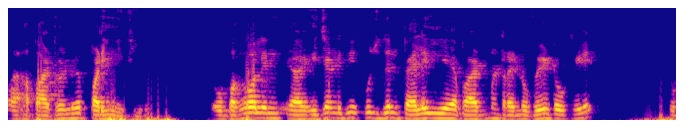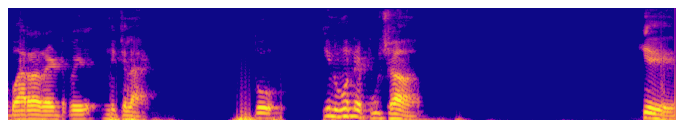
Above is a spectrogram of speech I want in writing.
اپارٹمنٹ میں پڑی نہیں تھی۔ تو بنگال ایجنٹ کے کچھ دن پہلے ہی یہ اپارٹمنٹ رینوویٹ ہو کے دوبارہ رینٹ پہ نکلا ہے۔ تو انہوں نے پوچھا کہ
